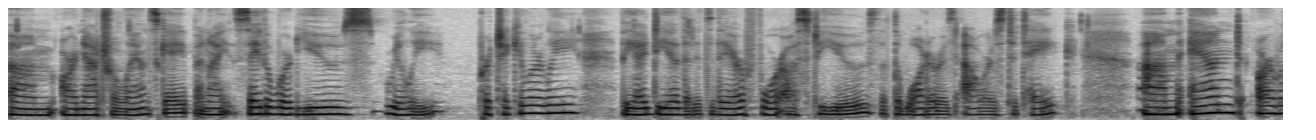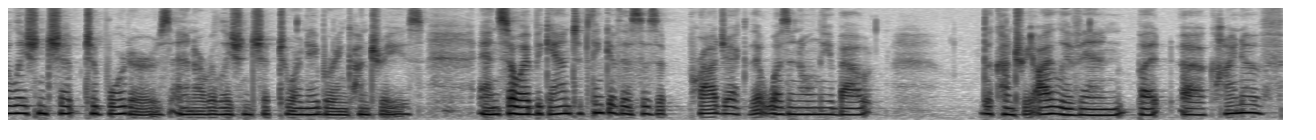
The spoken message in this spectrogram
um, our natural landscape, and I say the word use really particularly, the idea that it's there for us to use, that the water is ours to take, um, and our relationship to borders and our relationship to our neighboring countries. And so I began to think of this as a project that wasn't only about the country I live in, but a kind of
